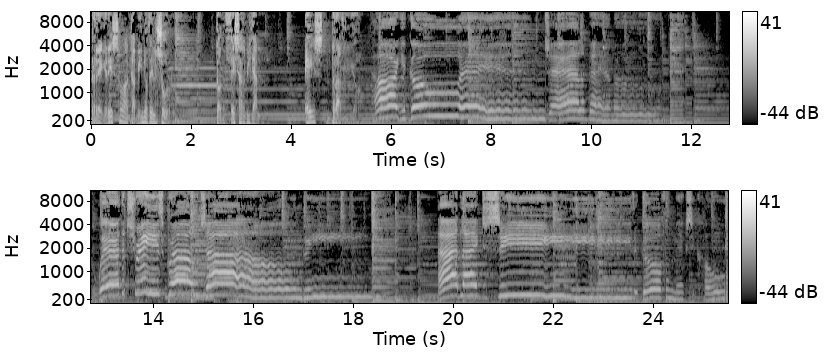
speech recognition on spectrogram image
Regreso a Camino del Sur con César Vidal. Es Radio. Are you going to Alabama? Where the trees grow tall and green. I'd like to see the Gulf of Mexico.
